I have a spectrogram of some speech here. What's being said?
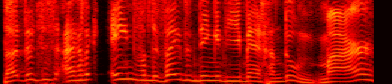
Nou, dit is eigenlijk een van de vele dingen die je bent gaan doen. Maar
